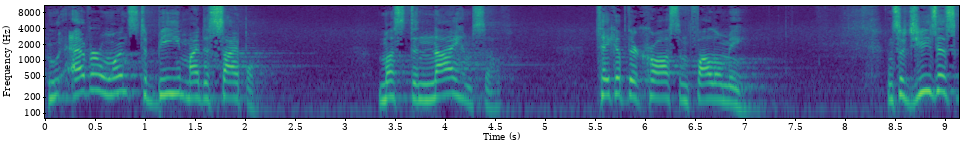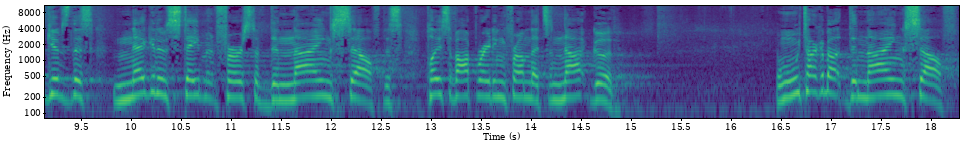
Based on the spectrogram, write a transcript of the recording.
Whoever wants to be my disciple must deny himself, take up their cross, and follow me. And so Jesus gives this negative statement first of denying self, this place of operating from that's not good. And when we talk about denying self,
